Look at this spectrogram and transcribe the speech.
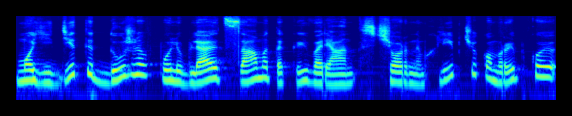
Мої діти дуже полюбляють саме такий варіант з чорним хлібчиком, рибкою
